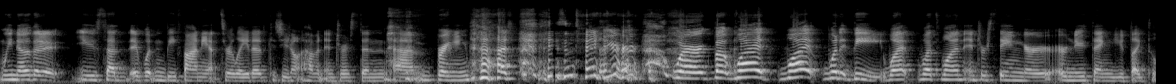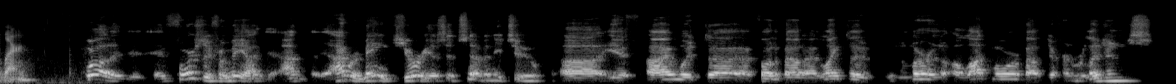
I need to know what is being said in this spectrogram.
we know that it, you said it wouldn't be finance related because you don't have an interest in um, bringing that into your work. But what, what would it be? What, what's one interesting or, or new thing you'd like to learn? Well, fortunately for me, I, I, I remain curious at 72. Uh, if I would, uh, I thought about, I'd like to learn a lot more about different religions.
